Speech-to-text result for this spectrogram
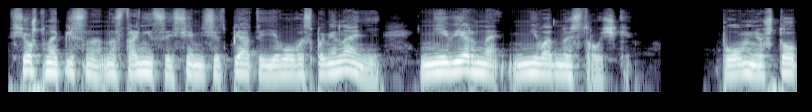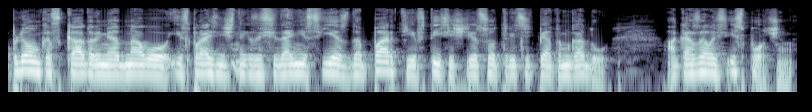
Все, что написано на странице 75 его воспоминаний, неверно ни в одной строчке. Помню, что пленка с кадрами одного из праздничных заседаний съезда партии в 1935 году оказалась испорчена.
